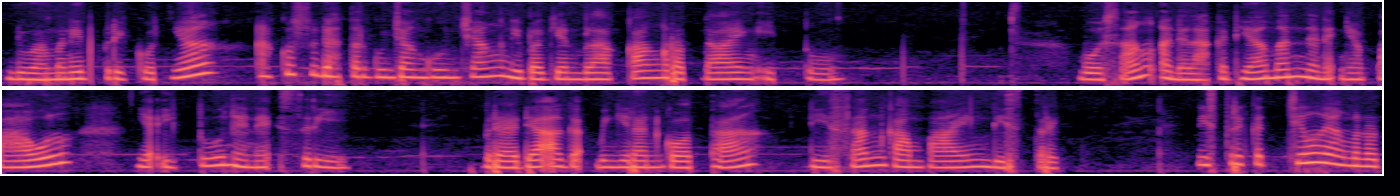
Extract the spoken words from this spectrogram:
Dua menit berikutnya, aku sudah terguncang-guncang di bagian belakang Rod Daeng itu. Bosang adalah kediaman neneknya Paul, yaitu Nenek Sri. Berada agak pinggiran kota di San Kampaing District. Distrik kecil yang menurut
